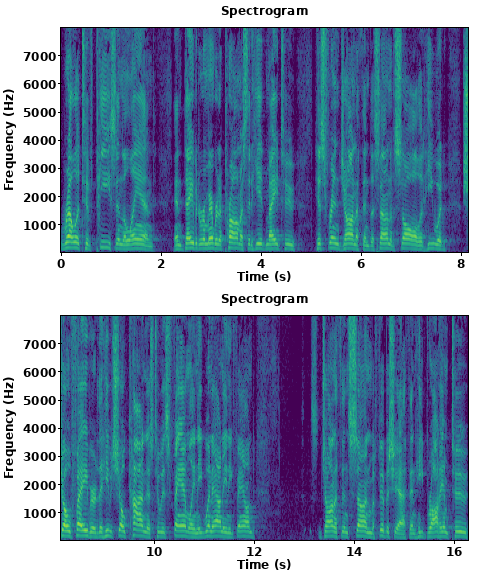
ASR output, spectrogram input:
relative peace in the land. And David remembered a promise that he had made to his friend Jonathan, the son of Saul, that he would show favor, that he would show kindness to his family. And he went out and he found Jonathan's son, Mephibosheth, and he brought him to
